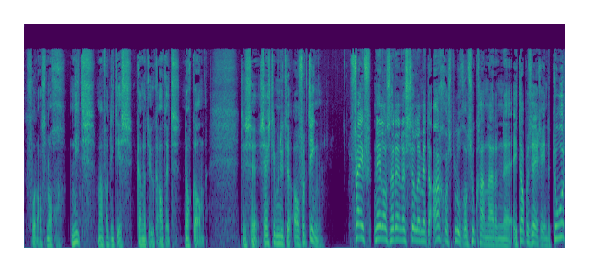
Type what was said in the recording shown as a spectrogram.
vooralsnog niet. Maar wat niet is, kan natuurlijk altijd nog komen. Het is uh, eh, 16 minuten over 10. Vijf Nederlandse renners zullen met de Argos-ploeg op zoek gaan naar een uh, etappezege in de Tour.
